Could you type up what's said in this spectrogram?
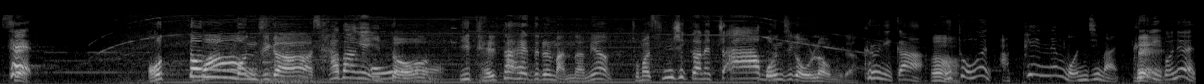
셋. 어떤 wow. 먼지가 사방에 있던 오. 이 델타 헤드를 만나면 정말 순식간에 쫙 먼지가 올라옵니다. 그러니까 어. 보통은 앞에 있는 먼지만. 근데 네. 이거는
